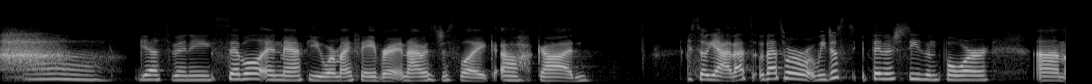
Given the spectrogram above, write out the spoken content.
yes, Vinny. Sybil and Matthew were my favorite, and I was just like, oh god. So yeah, that's that's where we just finished season four. Um,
